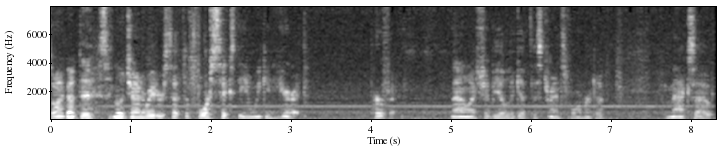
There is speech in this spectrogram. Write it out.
so I've got the signal generator set to 460 and we can hear it. Perfect. Now I should be able to get this transformer to max out.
